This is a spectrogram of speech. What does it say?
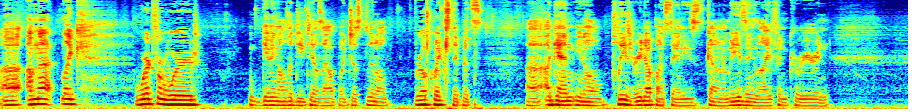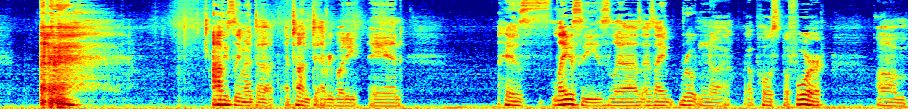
Uh, I'm not like word for word giving all the details out, but just you know, real quick snippets. Uh, again, you know, please read up on Stan. He's got an amazing life and career, and obviously meant a, a ton to everybody. And his legacies, as, as I wrote in a, a post before, um,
